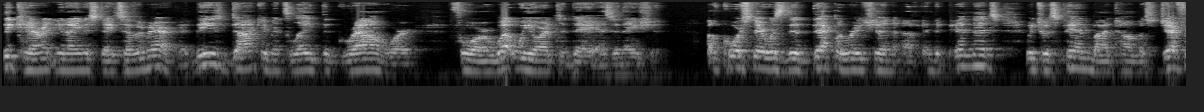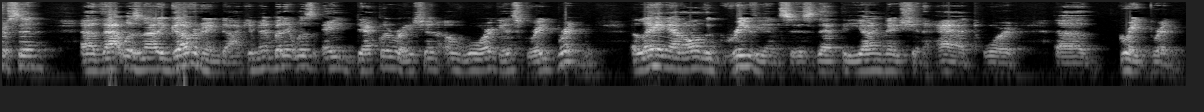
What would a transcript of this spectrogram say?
the current United States of America. These documents laid the groundwork for what we are today as a nation. Of course, there was the Declaration of Independence, which was penned by Thomas Jefferson. Uh, that was not a governing document, but it was a declaration of war against Great Britain laying out all the grievances that the young nation had toward uh, Great Britain.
